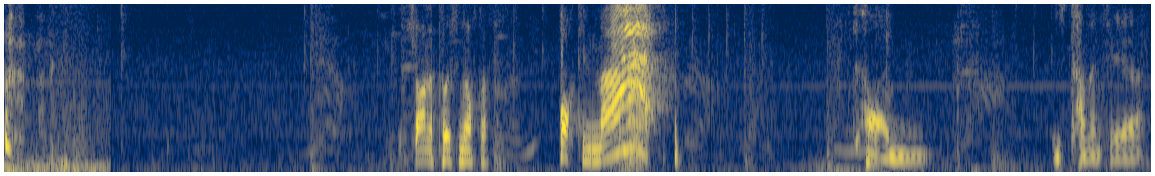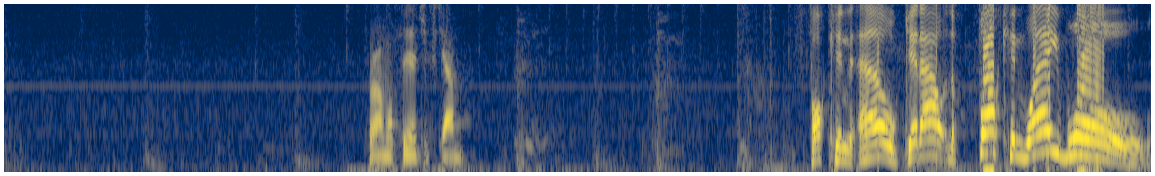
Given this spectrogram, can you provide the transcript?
No! Trying to push me off the fucking map! Come. He's coming for you. Throw him off the edge if you can. Fucking hell! Get out of the fucking way, whoa!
